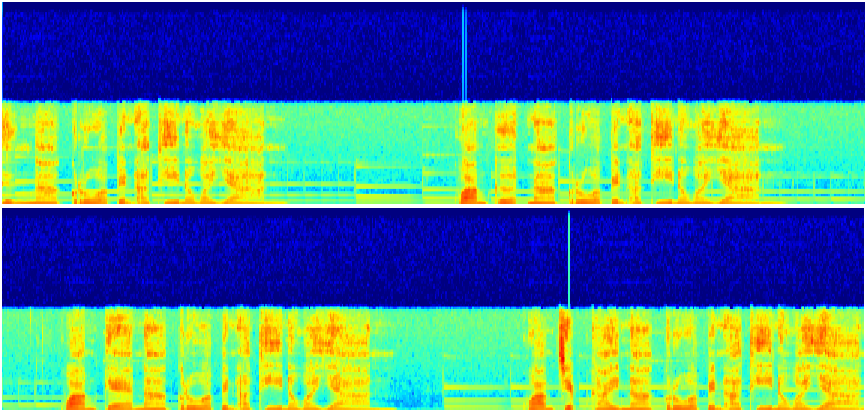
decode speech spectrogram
ถึงน่ากลัวเป็นอาทีนวายานความเกิดน่ากลัวเป็นอาทีนวายาน ความแก่น่ากลัวเป็นอาทีนวายาน ความเจ็บไข้น่ากลัวเป็นอาทีนวายาน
